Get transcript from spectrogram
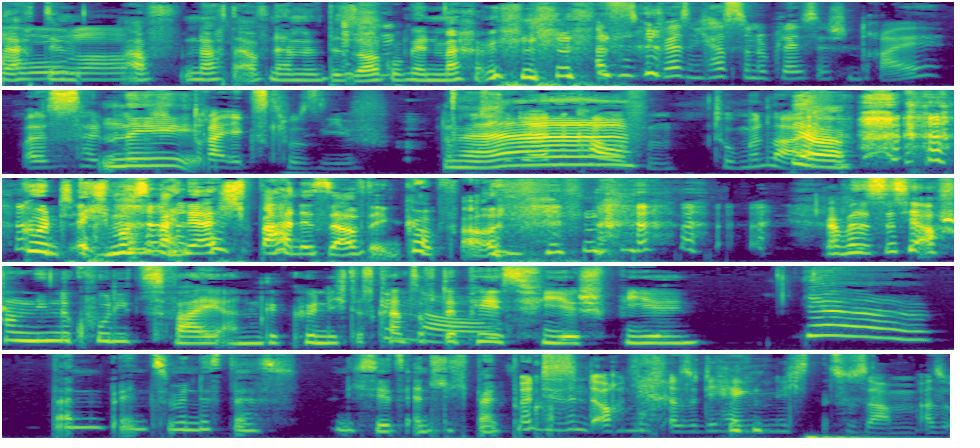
nach, dem, auf, nach der Aufnahme Besorgungen machen. Also, ich weiß nicht, hast du eine PlayStation 3? Weil es ist halt Nee. PlayStation 3 exklusiv. Du musst dir eine Ah. kaufen. Tut mir leid. Ja, gut, ich muss meine Ersparnisse auf den Kopf hauen. Aber es ist ja auch schon Nino Kuni 2 angekündigt. Das kannst du auf der Genau. PS4 spielen. Ja, dann bin zumindest das. Wenn ich sie jetzt endlich bald Und die bekomme. sind auch nicht, also die hängen nicht zusammen. Also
